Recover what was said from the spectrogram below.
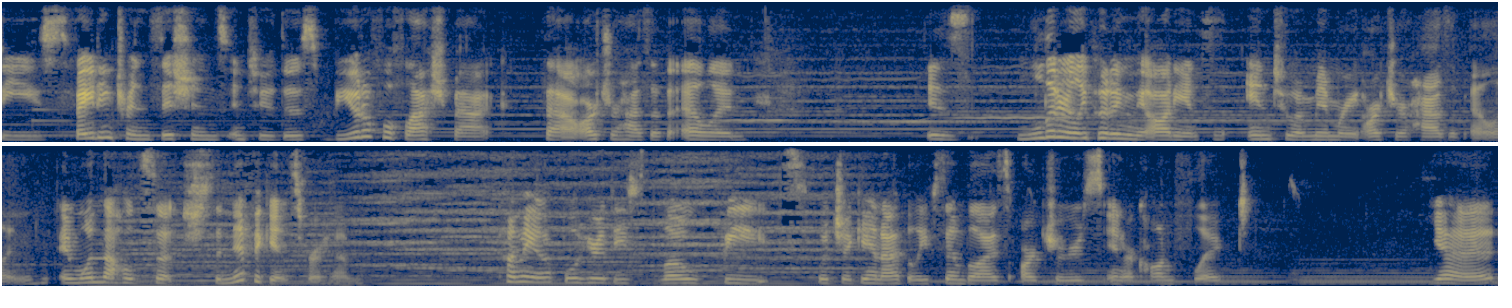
these fading transitions into this beautiful flashback that Archer has of Ellen is literally putting the audience into a memory Archer has of Ellen, and one that holds such significance for him. Coming up, we'll hear these low beats, which again I believe symbolize Archer's inner conflict. Yet,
